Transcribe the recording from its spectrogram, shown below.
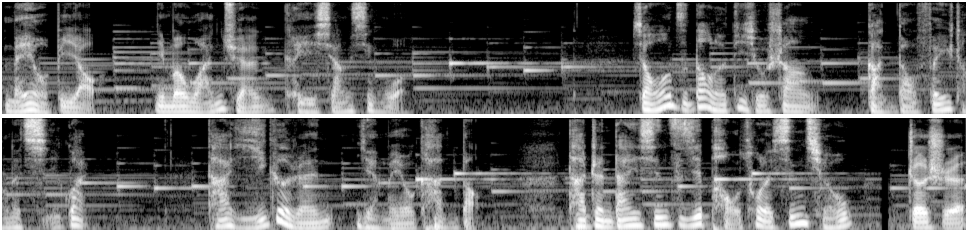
没有必要。你们完全可以相信我。小王子到了地球上，感到非常的奇怪，他一个人也没有看到，他正担心自己跑错了星球。这时，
